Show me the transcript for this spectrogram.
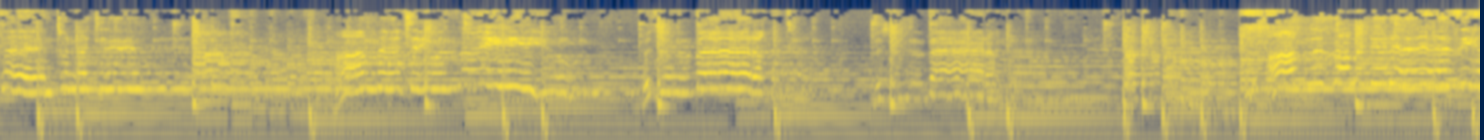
ከንቱነት ዓመት ይወለዩ ብዙ በረኸት ብዙ በረኸት አብዛ ምድር እዚያ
